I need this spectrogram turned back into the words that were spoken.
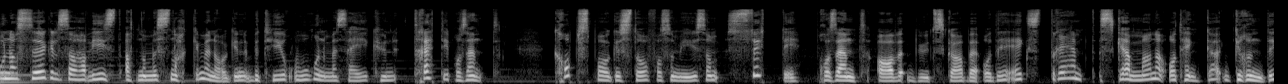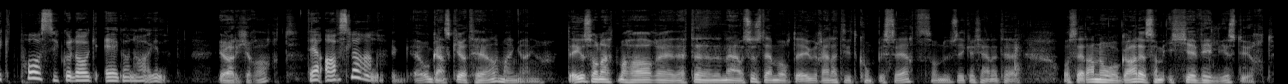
Undersøkelser har vist at når vi snakker med noen, betyr ordene vi sier kun 30% Kroppsspråket står for så mye som 70% av budskapet, og det er ekstremt skremmende å tenke grundig på, psykolog Egon Hagen. Ja, det er ikke rart. Det er avslørende. Og ganske irriterende mange ganger. Det er jo sånn at vi har, eh, dette Nervesystemet vårt er jo relativt komplisert, som du sikkert kjenner til. Og så er det noe av det som ikke er viljestyrt,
